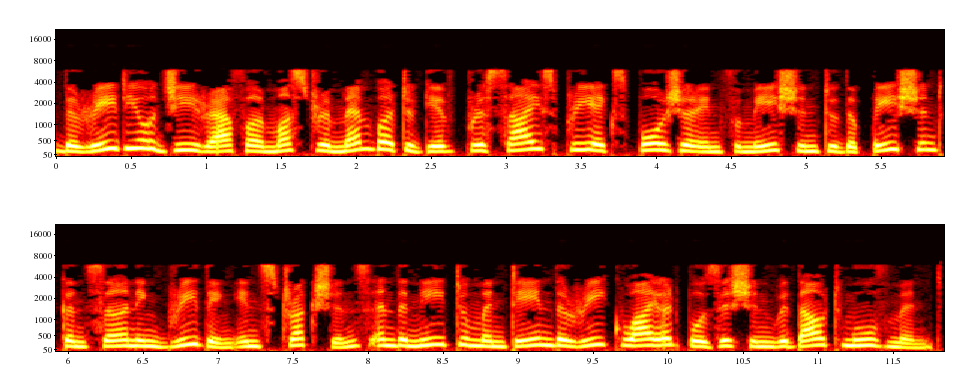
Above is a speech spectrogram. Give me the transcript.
the radiographer must remember to give precise pre-exposure information to the patient concerning breathing instructions and the need to maintain the required position without movement.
